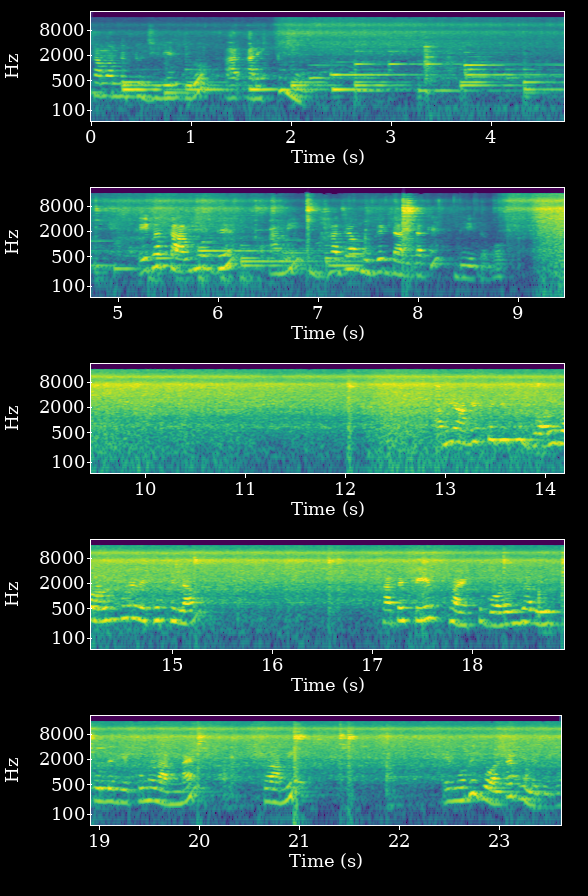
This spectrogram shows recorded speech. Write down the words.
সামান্য একটু জিরের গুঁড়ো আর আরেকটু নুন। এবার তার মধ্যে আমি ভাজা মুগের ডালটাকে দিয়ে দেব। আমি আগে থেকে একটু জল গরম করে রেখেছিলাম। তাতে টেস্ট হয়, একটু গরম জল ইউজ করলে যে কোনো রান্নায়। তো আমি এর মধ্যে জলটা ঢেলে দেবো,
